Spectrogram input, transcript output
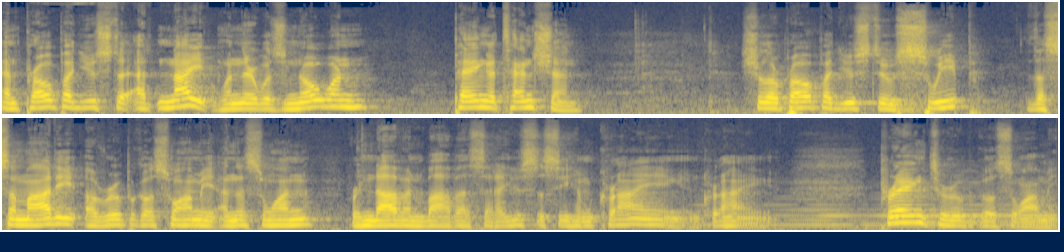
And Prabhupada used to, at night, when there was no one paying attention, Srila Prabhupada used to sweep the samadhi of Rupa Goswami. And this one, Vrindavan Baba, said, I used to see him crying and crying, praying to Rupa Goswami.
